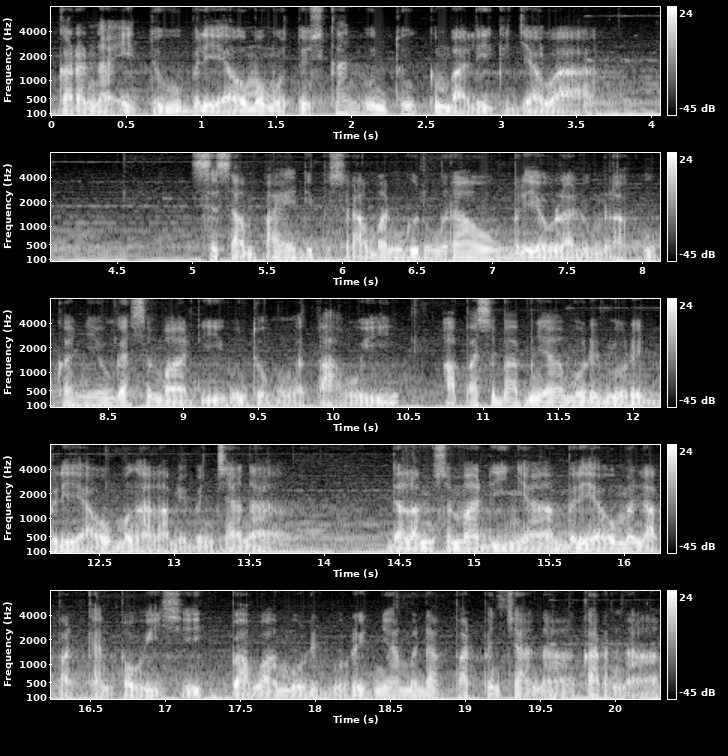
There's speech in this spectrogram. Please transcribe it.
Karena itu, beliau memutuskan untuk kembali ke Jawa. Sesampai di peseraman Gunung Raung, beliau lalu melakukan yoga semadi untuk mengetahui apa sebabnya murid-murid beliau mengalami bencana. Dalam semadinya, beliau mendapatkan pewisik bahwa murid-muridnya mendapat bencana karena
